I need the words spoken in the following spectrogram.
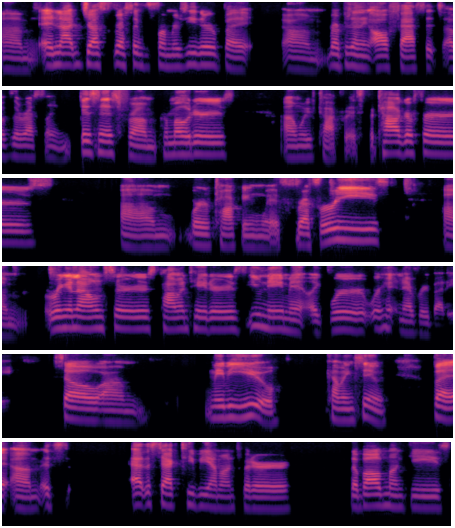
um, and not just wrestling performers either, but um, representing all facets of the wrestling business from promoters. We've talked with photographers. we're talking with referees um, ring announcers, commentators, you name it. Like we're we're hitting everybody. So um, maybe you coming soon, but um, it's at the Stack TBM on Twitter, the Bald Monkeys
